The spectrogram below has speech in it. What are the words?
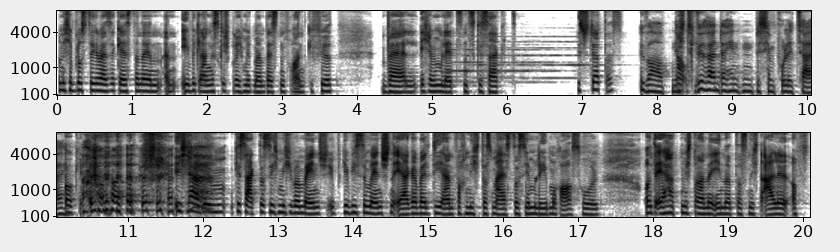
Und ich habe lustigerweise gestern ein, ein ewig langes Gespräch mit meinem besten Freund geführt, weil ich habe ihm letztens gesagt, es stört das. Überhaupt nicht. Ah, okay. Wir hören da hinten ein bisschen Polizei. Okay. ich habe ihm gesagt, dass ich mich über, Mensch, über gewisse Menschen ärgere, weil die einfach nicht das meiste aus ihrem Leben rausholen. Und er hat mich daran erinnert, dass nicht alle, auf,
